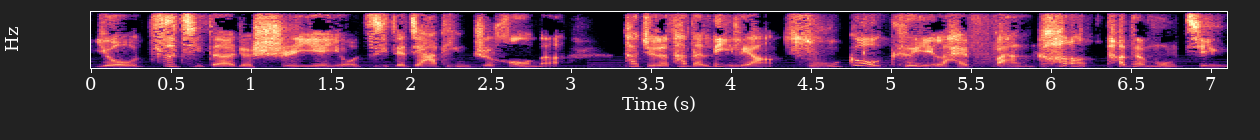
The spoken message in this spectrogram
有自己的这事业，有自己的家庭之后呢？他觉得他的力量足够可以来反抗他的母亲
